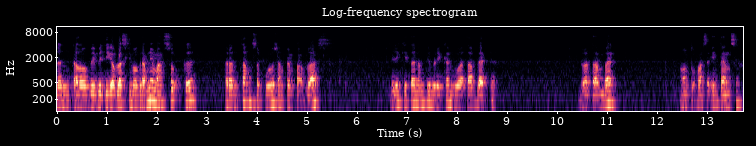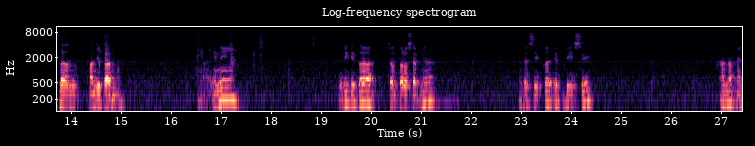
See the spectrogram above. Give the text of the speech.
dan kalau BB 13 kg ini masuk ke rentang 10 sampai 14 jadi kita nanti berikan dua tablet ya. Dua tablet untuk fase intensif dan lanjutan. Nah ini jadi kita contoh resepnya. Resipe FDC anak ya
